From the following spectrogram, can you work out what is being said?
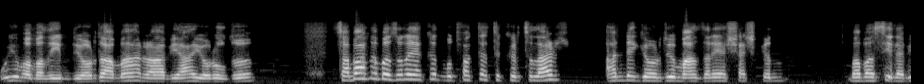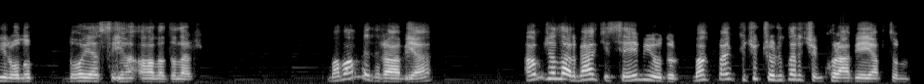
uyumamalıyım diyordu ama Rabia yoruldu. Sabah namazına yakın mutfakta tıkırtılar, anne gördüğü manzaraya şaşkın, babasıyla bir olup doyasıya ağladılar. Babam dedi Rabia, amcalar belki sevmiyordur. Bak ben küçük çocuklar için kurabiye yaptım.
